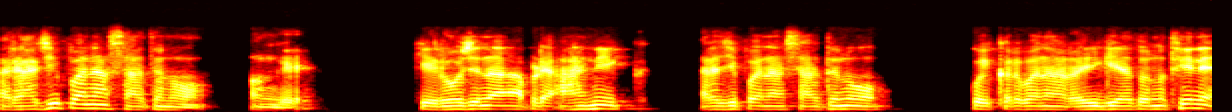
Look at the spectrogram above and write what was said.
રાજીપાના સાધનો અંગે. કે રોજના આપણે આહનિક રાજીપાના સાધનો કોઈ કરવાના રહી ગયા તો નથી ને,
